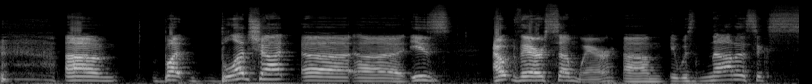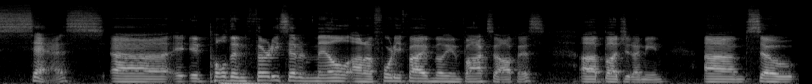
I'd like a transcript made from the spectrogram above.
um, but Bloodshot uh, uh, is out there somewhere. Um, it was not a success. Uh, it, it pulled in 37 mil on a 45 million box office uh, budget. I mean, um, so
